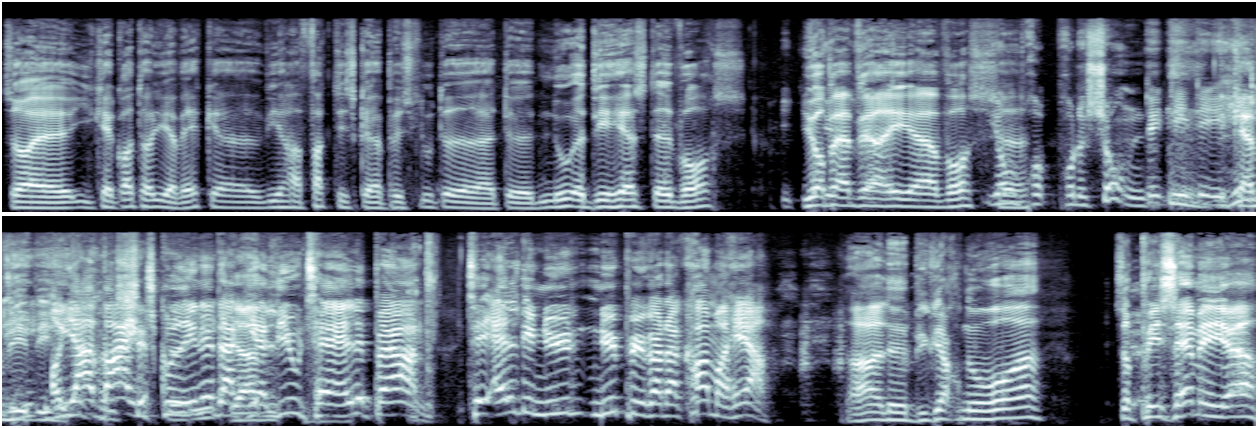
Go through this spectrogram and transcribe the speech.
Så øh, I kan godt holde jer væk. Øh, Vi har faktisk øh, besluttet, at øh, nu er det her sted vores. Jobberværet er vores. Jo, øh. pro- produktionen, det, det, det er helt, vi- helt, vi- Og jeg er bare en skudinde, der Ja, giver liv til alle børn. Til alle de nye nybyggere, der kommer her. Alle bygger nu, Så pis af med jer.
